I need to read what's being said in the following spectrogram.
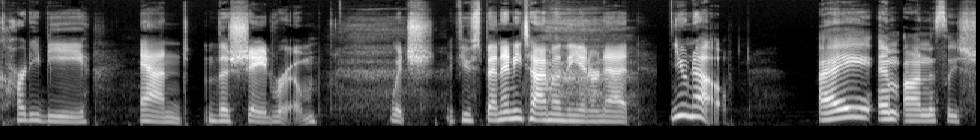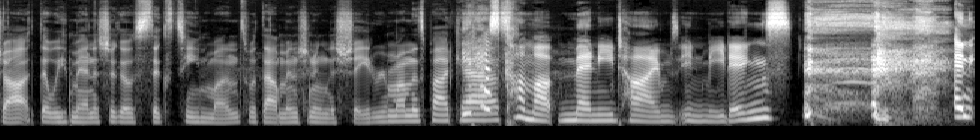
Cardi B and the Shade Room, which, if you've spent any time on the internet, you know. I am honestly shocked that we've managed to go 16 months without mentioning the Shade Room on this podcast. It has come up many times in meetings. and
